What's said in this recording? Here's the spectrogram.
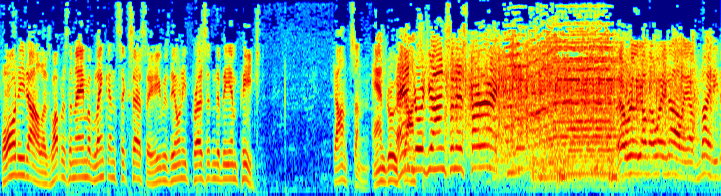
Forty dollars. What was the name of Lincoln's successor? He was the only president to be impeached. Johnson. Andrew Johnson. Andrew Johnson is correct. They're really on their way now. They have $90.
